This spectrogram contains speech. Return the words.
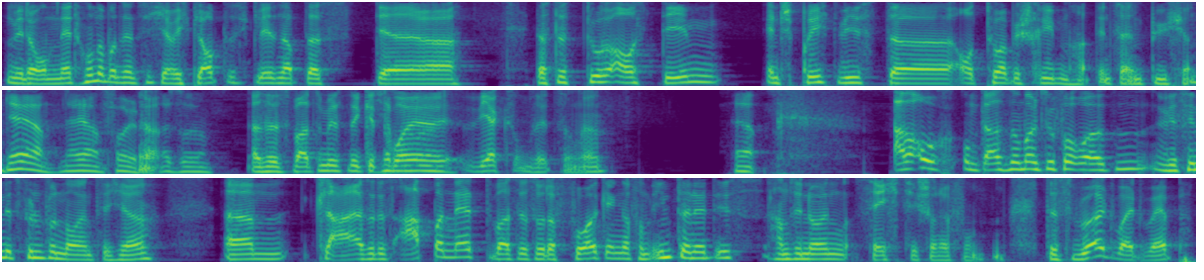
wiederum nicht 100% sicher, aber ich glaube, dass ich gelesen habe, dass der, dass das durchaus dem entspricht, wie es der Autor beschrieben hat in seinen Büchern. Ja, ja, ja, ja voll. Ja. Also, also es war zumindest eine getreue Werksumsetzung. Ne? Ja. Aber auch, um das nochmal zu verorten, wir sind jetzt 95, ja. Ähm, klar, also das ARPANET, was ja so der Vorgänger vom Internet ist, haben sie 69 schon erfunden. Das World Wide Web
